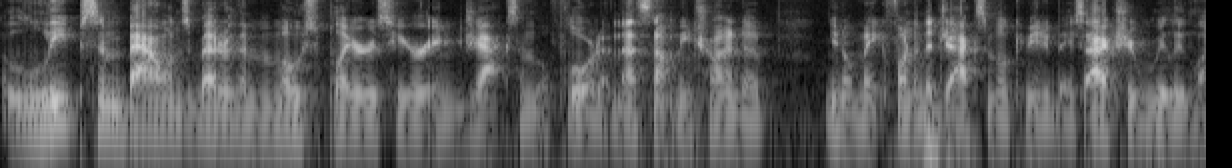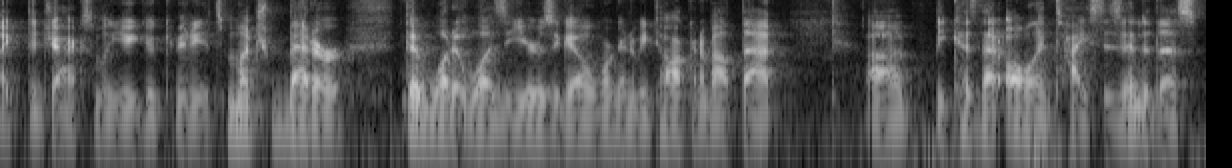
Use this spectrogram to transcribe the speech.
leaps and bounds better than most players here in Jacksonville, Florida. And that's not me trying to, you know, make fun of the Jacksonville community base. I actually really like the Jacksonville Yu-Gi-Oh community. It's much better than what it was years ago, and we're going to be talking about that uh, because that all entices into this.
